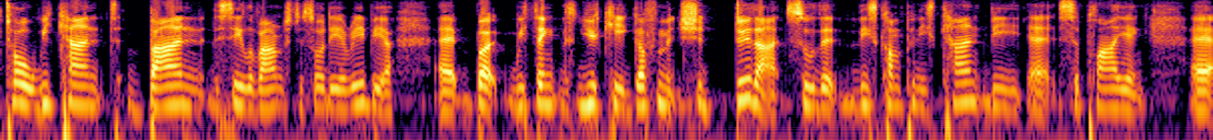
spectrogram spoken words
at all. We can't ban the sale of arms to Saudi Arabia, uh, but we think the UK government should do that so that these companies can't be uh, supplying uh,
